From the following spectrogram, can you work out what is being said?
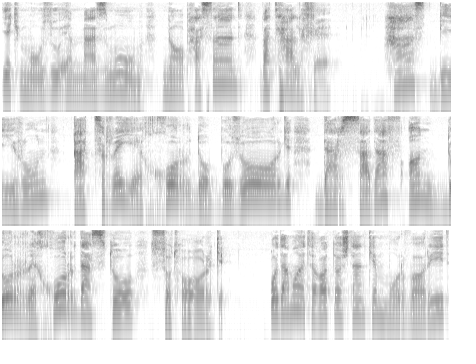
یک موضوع مزموم ناپسند و تلخه. هست بیرون قطره خرد و بزرگ در صدف آن در خرد است و سترگ. قدما اعتقاد داشتند که مروارید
